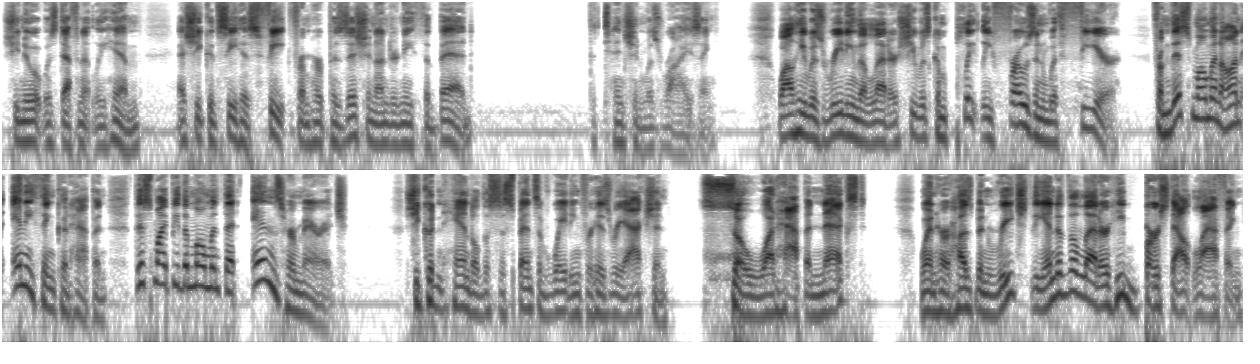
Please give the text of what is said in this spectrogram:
She knew it was definitely him, as she could see his feet from her position underneath the bed. The tension was rising. While he was reading the letter, she was completely frozen with fear. From this moment on, anything could happen. This might be the moment that ends her marriage. She couldn't handle the suspense of waiting for his reaction. So what happened next? When her husband reached the end of the letter, he burst out laughing.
